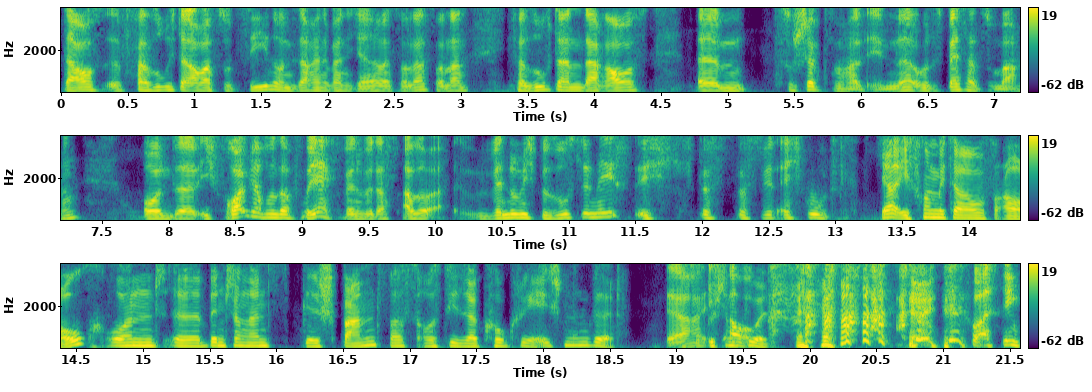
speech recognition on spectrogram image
daraus äh, versuche ich dann auch was zu ziehen und die Sache einfach nicht, ja, was soll das, sondern ich versuche dann daraus ähm, zu schöpfen halt eben, ne, um es besser zu machen. Und äh, ich freue mich auf unser Projekt, wenn wir das, also wenn du mich besuchst demnächst, ich, das, das wird echt gut. Ja, ich freue mich darauf auch und äh, bin schon ganz gespannt, was aus dieser Co-Creation wird. Ja, also ich auch. Cool. Vor allem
